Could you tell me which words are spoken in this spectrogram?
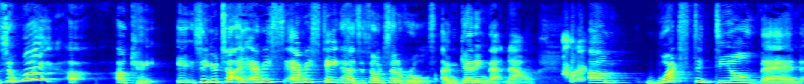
so why? Uh, okay, so you're t- every every state has its own set of rules. I'm getting that now. Correct. Um, what's the deal then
